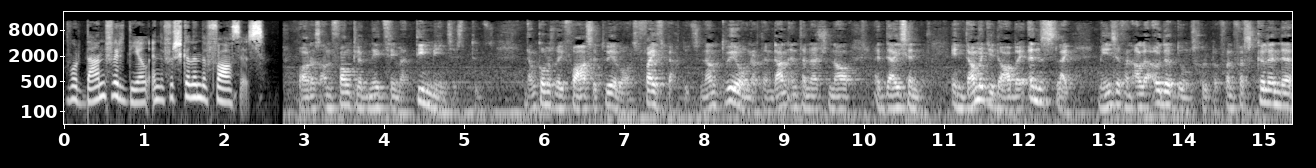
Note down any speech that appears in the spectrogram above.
word dan verdeel in verskillende fases. Waar ons aanvanklik net sê maar 10 mense toets. Dan kom ons by fase 2 waar ons 50 toets en dan 200 en dan internasionaal 1000 en dan moet jy daarbey insluit mense van alle ouderdomsgroepe van verskillende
